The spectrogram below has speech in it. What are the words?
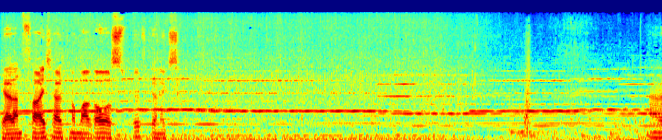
Ja, dann fahre ich halt nochmal raus. Hilft ja nichts. Ah, da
